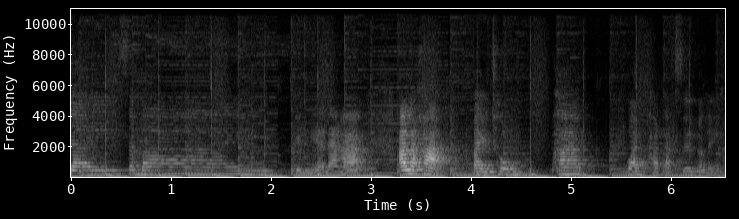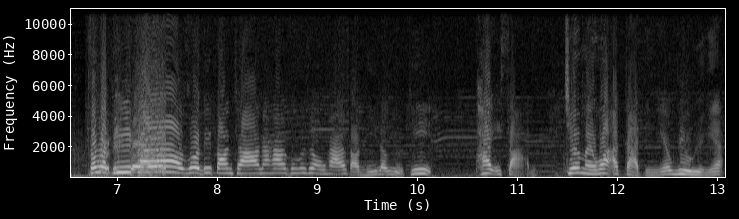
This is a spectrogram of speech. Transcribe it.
ใจสบาย อย่างเงี้ยนะคะเอาละค่ะ ไปชมภาพ วัดผาตักเสื้อกันเลยค่ะ สวัสดีค่ะ สวัสดีตอนเช้านะคะ คุณผู้ชมคะ ตอนนี้เราอยู่ที่ภาคอีสาน เชื่อไหมว่าอากาศอย่างเงี้ยวิวอย่างเงี้ย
